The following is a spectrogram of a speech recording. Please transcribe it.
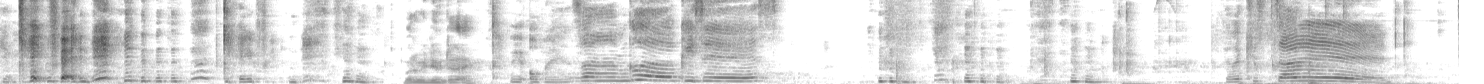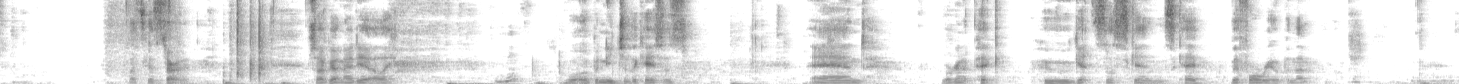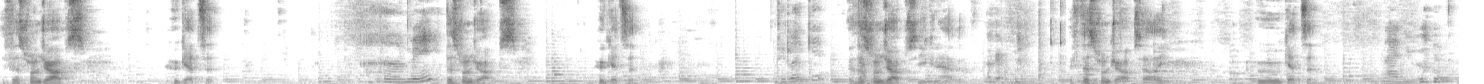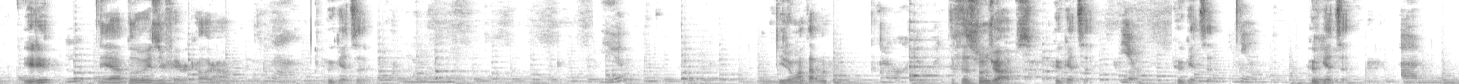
Gavin. Gavin. What are we doing today? we open some glove cases. Let's get started. Let's get started. So I've got an idea, Ellie. Mhm. We'll open each of the cases, and we're gonna pick who gets the skins. Okay, before we open them. If this one drops, who gets it? Uh, me? This one drops. Who gets it? Do you like it? If this one drops, you can have it. Okay. If this one drops, Ellie, who gets it? I do. You do? Mhm. Yeah, blue is your favorite color, huh? Yeah. Who gets it? Mm. You? You don't want that one? I don't want that one. If this one drops, who gets it? You. Who gets it? You. Who gets it? Um.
